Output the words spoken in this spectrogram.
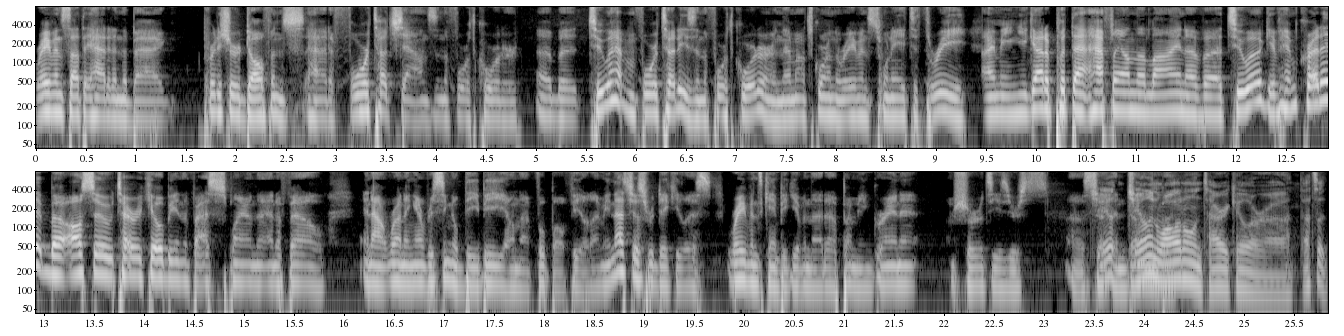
Ravens thought they had it in the bag. Pretty sure Dolphins had four touchdowns in the fourth quarter, uh, but Tua having four tutties in the fourth quarter and them outscoring the Ravens twenty-eight to three. I mean, you got to put that halfway on the line of uh, Tua, give him credit, but also Tyreek Hill being the fastest player in the NFL and outrunning every single DB on that football field. I mean, that's just ridiculous. Ravens can't be giving that up. I mean, granted, I'm sure it's easier uh, said than done. Jaylen Waddle and Tyreek Hill are uh, that's a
